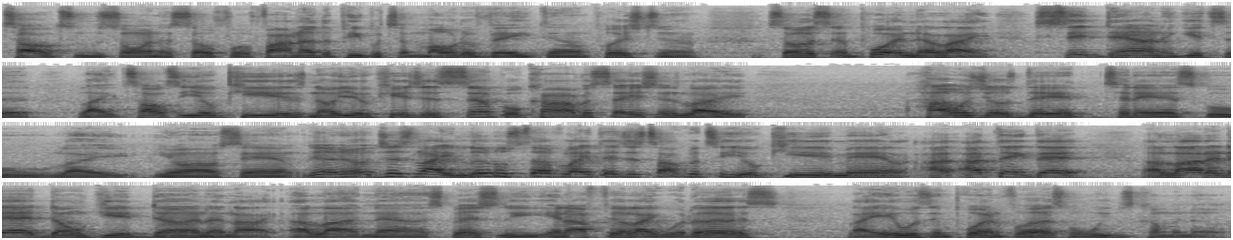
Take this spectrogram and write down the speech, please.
talk to, so on and so forth. Find other people to motivate them, push them. So it's important to like sit down and get to like talk to your kids, know your kids. Just simple conversations like. How was your day today at school? Like, you know what I'm saying? You know, just like little stuff like that. Just talking to your kid, man. I, I think that a lot of that don't get done a lot, a lot now, especially. And I feel like with us, like it was important for us when we was coming up.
